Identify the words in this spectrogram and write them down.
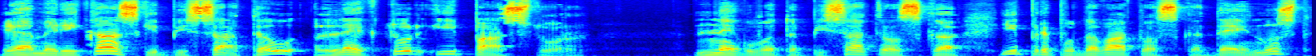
е американски писател, лектор и пастор. Неговата писателска и преподавателска дейност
